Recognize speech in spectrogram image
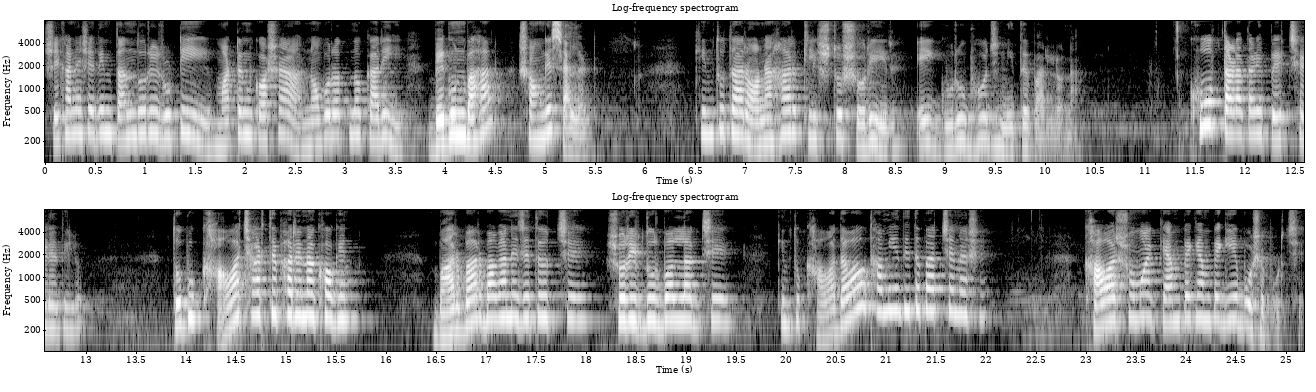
সেখানে সেদিন তন্দুরি রুটি, মাটন কষা, নবরত্ন কারি, বেগুন বাহার, সঙ্গে স্যালাড। কিন্তু তার অনাহার ক্লিষ্ট শরীর এই গুরুভোজ নিতে পারল না। খুব তাড়াতাড়ি পেট ছেড়ে দিল। তবু খাওয়া ছাড়তে পারে না খগেন। বারবার বাগানে যেতে হচ্ছে, শরীর দুর্বল লাগছে, কিন্তু খাওয়া দাওয়াও থামিয়ে দিতে পারছে না সে। খাওয়ার সময় ক্যাম্পে ক্যাম্পে গিয়ে বসে পড়ছে।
